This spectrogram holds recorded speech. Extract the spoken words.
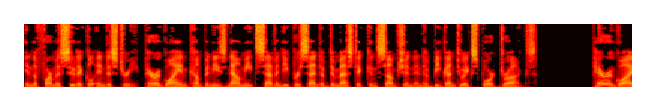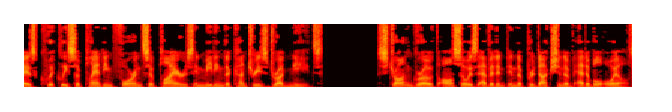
In the pharmaceutical industry, Paraguayan companies now meet 70% of domestic consumption and have begun to export drugs. Paraguay is quickly supplanting foreign suppliers in meeting the country's drug needs. Strong growth also is evident in the production of edible oils,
